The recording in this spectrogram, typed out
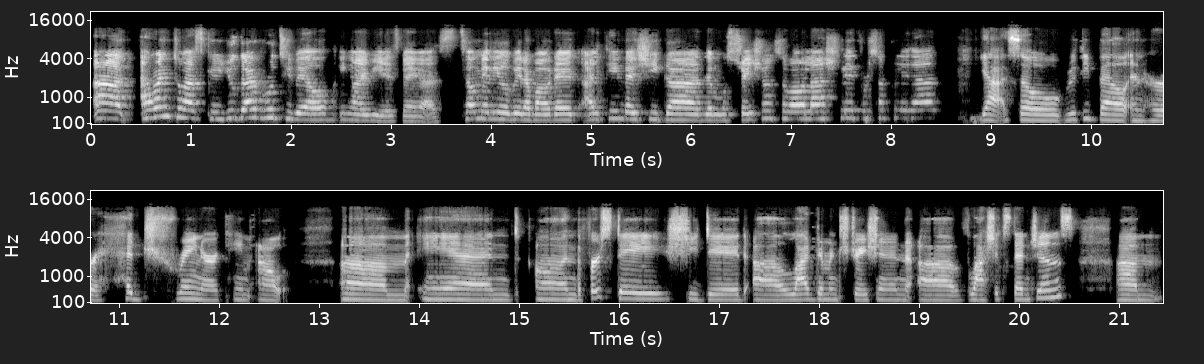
Uh, I want to ask you, you got Ruthie Belle in IBS Vegas. Tell me a little bit about it. I think that she got demonstrations about lash lift or something like that. Yeah. So Ruthie Belle and her head trainer came out. Um, and on the first day, she did a live demonstration of lash extensions. Um,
